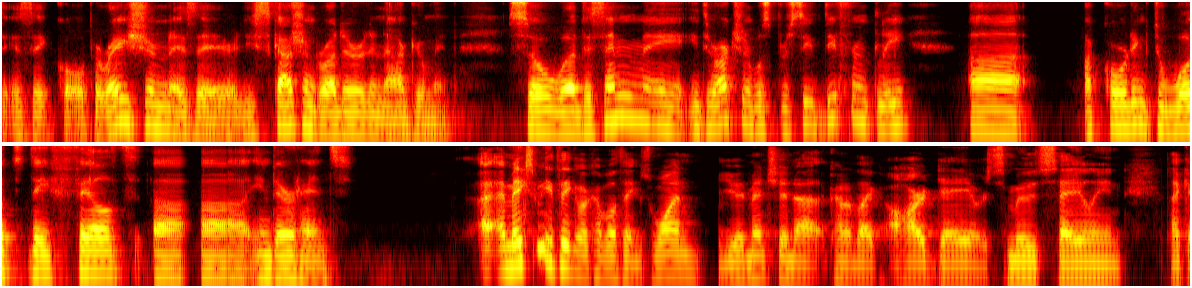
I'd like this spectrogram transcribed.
as a cooperation, as a discussion rather than argument. So uh, the same uh, interaction was perceived differently uh, according to what they felt uh, uh, in their hands. It makes me think of a couple of things. One, you had mentioned uh, kind of like a hard day or smooth sailing, like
